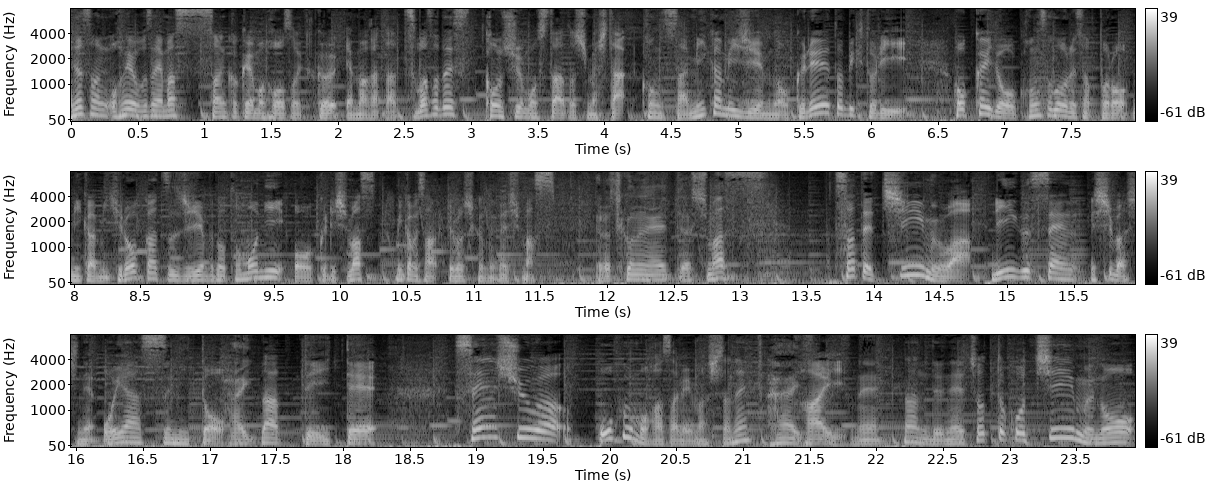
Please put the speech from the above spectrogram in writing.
皆さんおはようございます。三角山放送局山形翼です。今週もスタートしました。コンサ三上 GM のグレートビクトリー。北海道コンサドーレ札幌三上弘勝 GM とともにお送りします。三上さんよろしくお願いします。よろしくお願いいたします。さてチームはリーグ戦しばしねお休みとなっていて、はい、先週はオフも挟みましたね。はい、はい、ね。なんでねちょっとこうチームの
